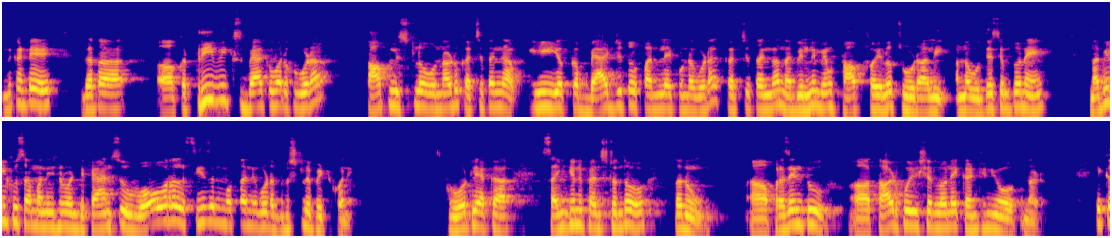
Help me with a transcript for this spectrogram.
ఎందుకంటే గత ఒక త్రీ వీక్స్ బ్యాక్ వరకు కూడా టాప్ లిస్ట్లో ఉన్నాడు. ఖచ్చితంగా ఈ యొక్క బ్యాడ్జ్తో పని లేకుండా కూడా ఖచ్చితంగా నబీల్ని మేము టాప్ ఫైవ్లో చూడాలి అన్న ఉద్దేశంతోనే నబీల్కు సంబంధించినటువంటి ఫ్యాన్స్ ఓవరాల్ సీజన్ మొత్తాన్ని కూడా దృష్టిలో పెట్టుకొని ఓట్ల యొక్క సంఖ్యను పెంచడంతో తను ప్రజెంటు థర్డ్ పొజిషన్లోనే కంటిన్యూ అవుతున్నాడు. ఇక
